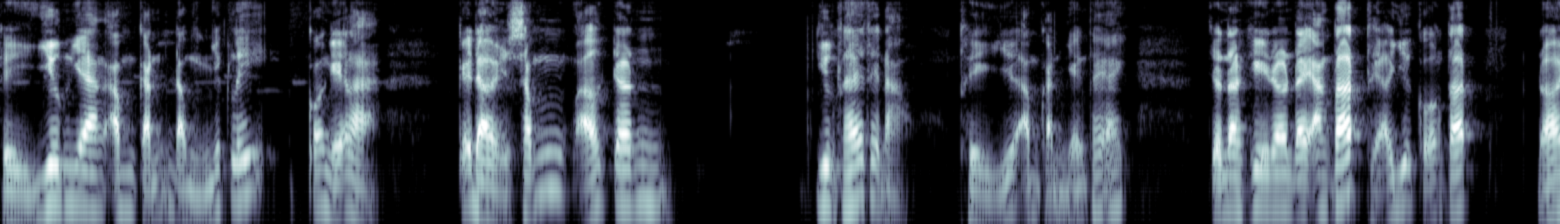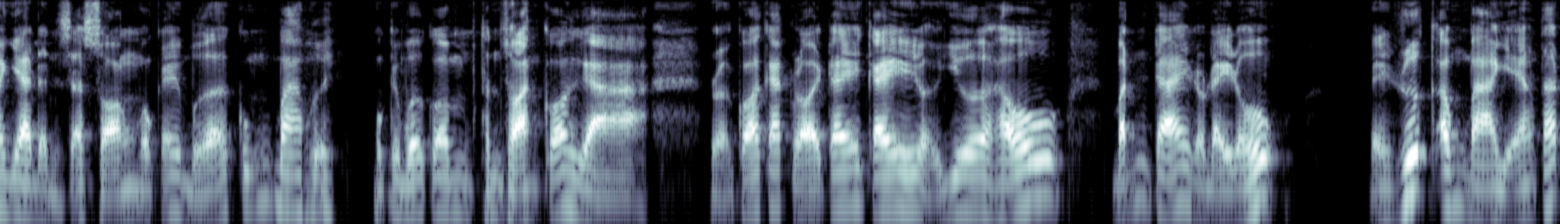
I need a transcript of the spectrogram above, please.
thì dương gian âm cảnh đồng nhất lý có nghĩa là cái đời sống ở trên dương thế thế nào thì dưới âm cảnh vẫn thế ấy. Cho nên khi ở đây ăn tết thì ở dưới cũng ăn tết. Đó gia đình sẽ soạn một cái bữa cúng 30 một cái bữa cơm thỉnh thoảng có gà rồi có các loại trái cây rồi dưa hấu bánh trái rồi đầy đủ. Để rước ông bà về ăn tết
